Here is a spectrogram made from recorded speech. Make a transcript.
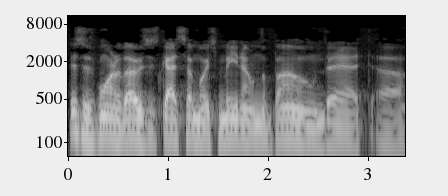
this is one of those that's got so much meat on the bone that uh,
